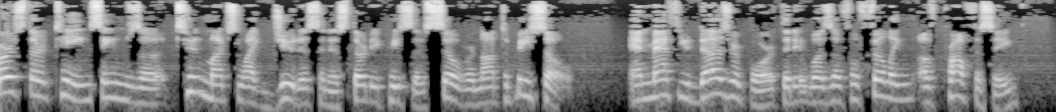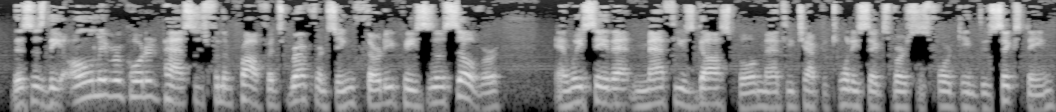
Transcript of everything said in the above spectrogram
Verse 13 seems uh, too much like Judas and his 30 pieces of silver not to be so. And Matthew does report that it was a fulfilling of prophecy. This is the only recorded passage from the prophets referencing 30 pieces of silver. And we see that in Matthew's Gospel, Matthew chapter 26, verses 14 through 16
